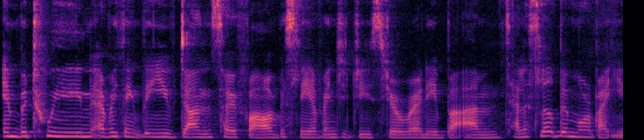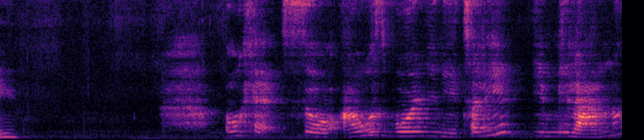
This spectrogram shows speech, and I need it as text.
in between, everything that you've done so far. Obviously, I've introduced you already, but um, tell us a little bit more about you. Okay, so I was born in Italy, in Milan,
